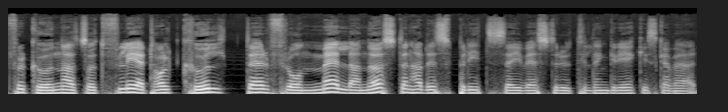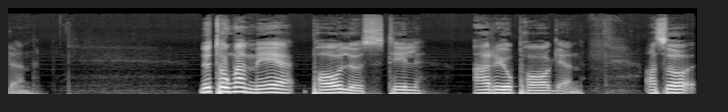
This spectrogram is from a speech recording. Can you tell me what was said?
förkunnats och ett flertal kulter från Mellanöstern hade spritt sig västerut till den grekiska världen. Nu tog man med Paulus till Areopagen. Alltså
